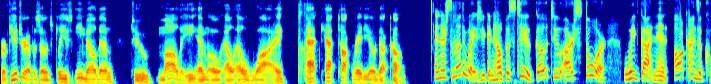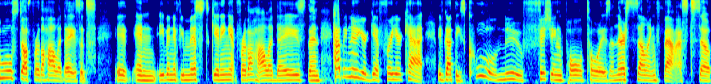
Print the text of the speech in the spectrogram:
for future episodes, please email them to Molly, M O L L Y, at cattalkradio.com. And there's some other ways you can help us too. Go to our store. We've gotten in all kinds of cool stuff for the holidays. It's it and even if you missed getting it for the holidays then happy new year gift for your cat. We've got these cool new fishing pole toys and they're selling fast. So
